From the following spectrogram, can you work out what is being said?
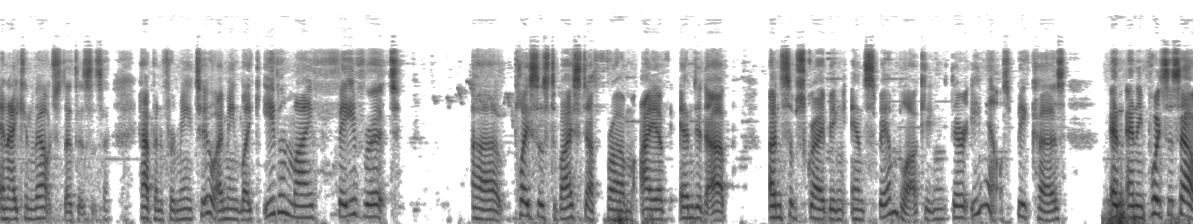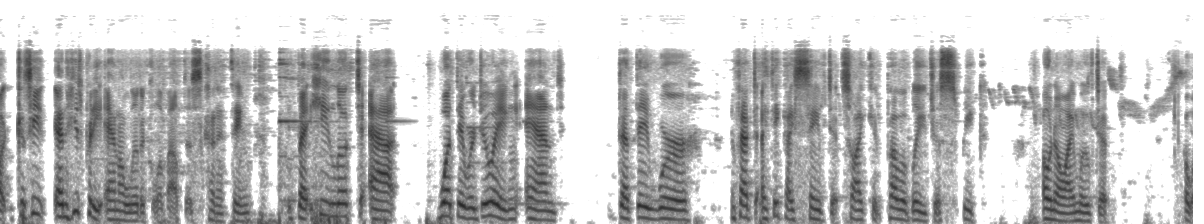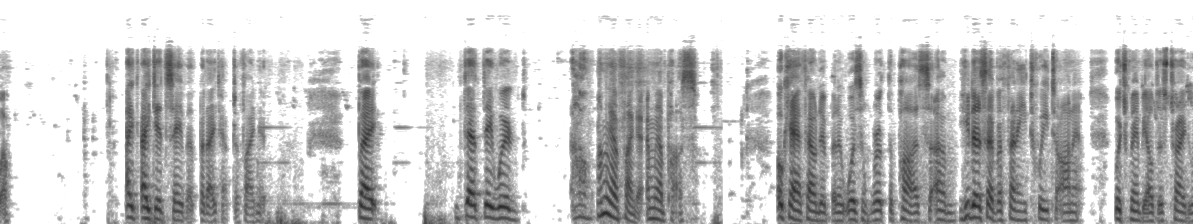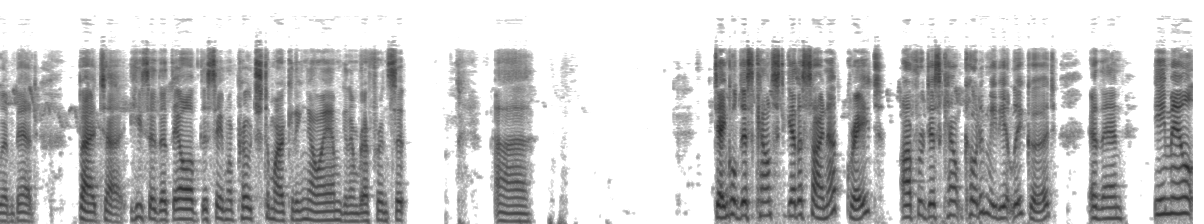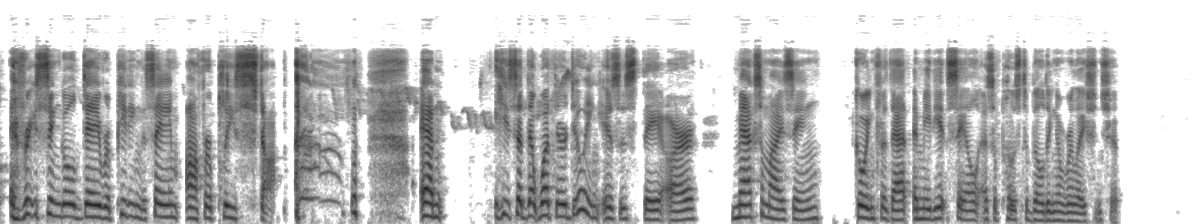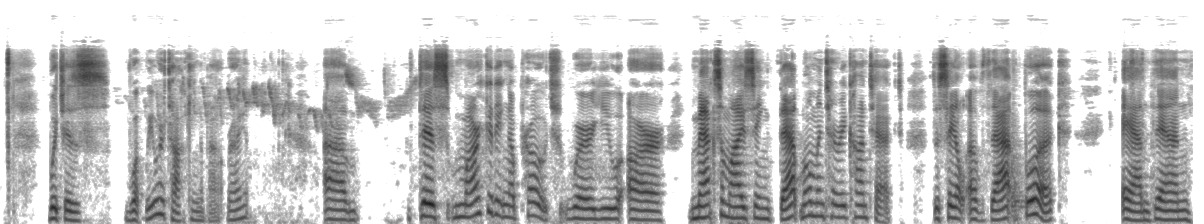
And I can vouch that this has happened for me too. I mean, like, even my favorite uh, places to buy stuff from, I have ended up unsubscribing and spam blocking their emails because and and he points this out because he and he's pretty analytical about this kind of thing but he looked at what they were doing and that they were in fact i think i saved it so i could probably just speak oh no i moved it oh well. I, I did save it but i'd have to find it. But that they would oh i'm gonna find it. I'm gonna pause. Okay i found it but it wasn't worth the pause. Um, he does have a funny tweet on it which maybe i'll just try to embed. But uh, he said that they all have the same approach to marketing. Now i am going to reference it. Uh, dangle discounts to get a sign up, great. Offer discount code immediately, good. And then email every single day repeating the same offer, please stop. and he said that what they're doing is is they are maximizing going for that immediate sale as opposed to building a relationship which is what we were talking about right um, this marketing approach where you are maximizing that momentary contact, the sale of that book, and then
